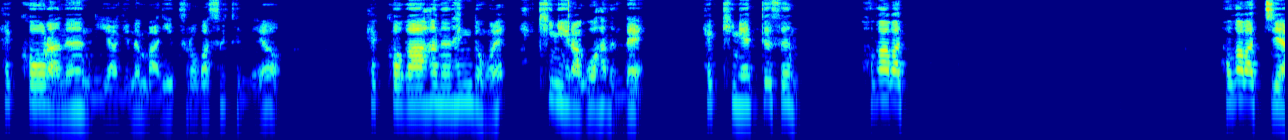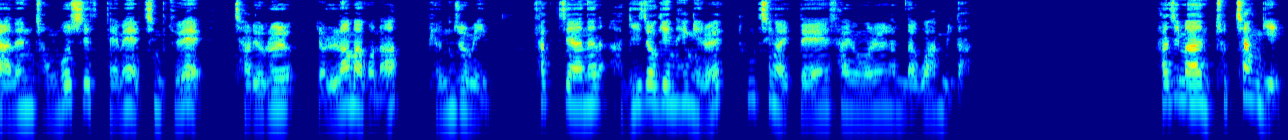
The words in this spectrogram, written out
해커라는 이야기는 많이 들어봤을 텐데요. 해커가 하는 행동을 해킹이라고 하는데 해킹의 뜻은 허가받, 허가받지 않은 정보 시스템에 침투해 자료를 열람하거나 변조 및 삭제하는 악의적인 행위를 통칭할 때 사용을 한다고 합니다. 하지만 초창기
